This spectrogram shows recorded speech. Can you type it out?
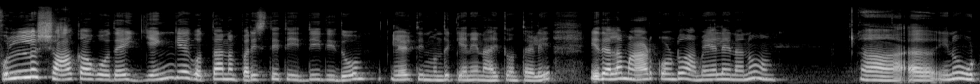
ಫುಲ್ಲು ಶಾಕ್ ಆಗೋದೆ, ಹೆಂಗೆ ಗೊತ್ತಾ ನಮ್ಮ ಪರಿಸ್ಥಿತಿ ಇದ್ದಿದ್ದು ಹೇಳ್ತೀನಿ ಮುಂದಕ್ಕೆ ಏನೇನಾಯಿತು ಅಂತೇಳಿ ಇದೆಲ್ಲ ಮಾಡಿಕೊಂಡು ಆಮೇಲೆ ನಾನು ಏನು ಊಟ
